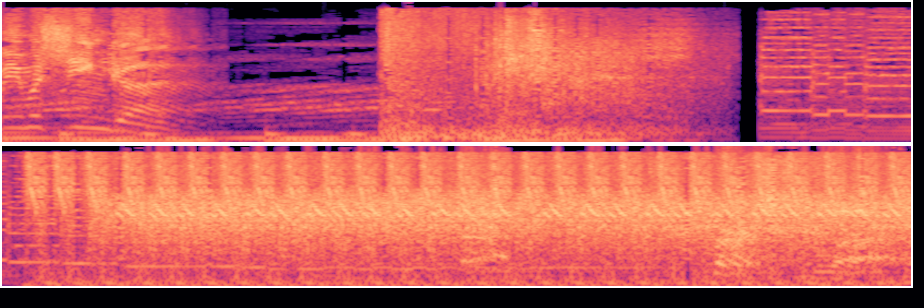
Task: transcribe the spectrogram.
Heavy machine gun. First blood.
